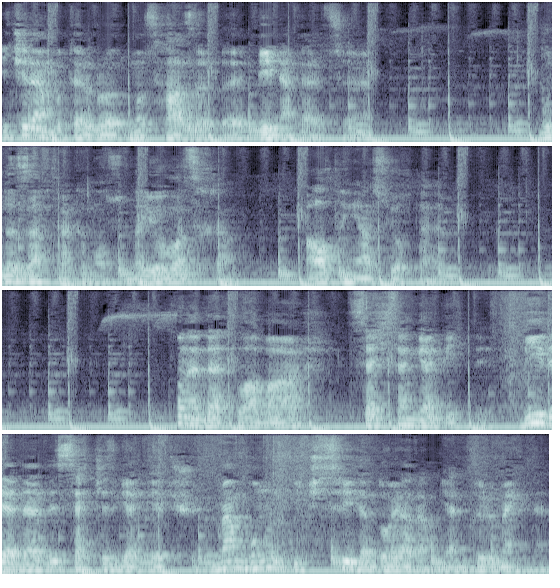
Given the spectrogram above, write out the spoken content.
İki dənə buterbrodumuz hazırdır. Bir nəfər üçün. Bu da zafrakım olsun da yola çıxıram. Altın yarısı yox mənim. 10 ədəd lavaş 80 qəpikdir. 1 ədədi 8 qəpiyə düşür. Mən bunun ikisi ilə doyaram, yəni dürməklə.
